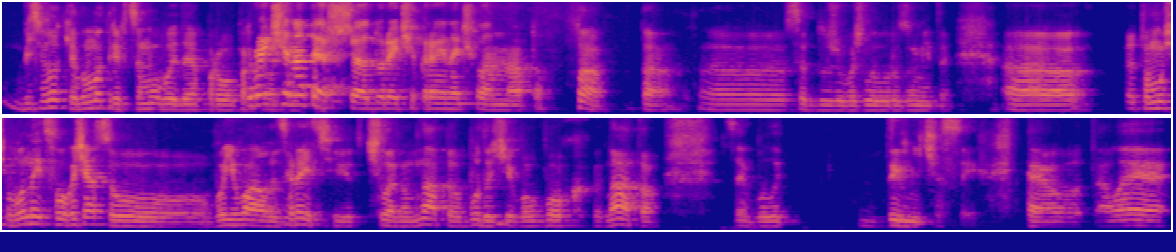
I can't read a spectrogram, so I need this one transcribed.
800 кілометрів це мова йде про Туреччина теж, е, до речі, країна-член НАТО. Так, так, е, це дуже важливо розуміти. Е, Тому що вони свого часу воювали з Грецією, членом НАТО, будучи в обох НАТО. Це були дивні часи. От, але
